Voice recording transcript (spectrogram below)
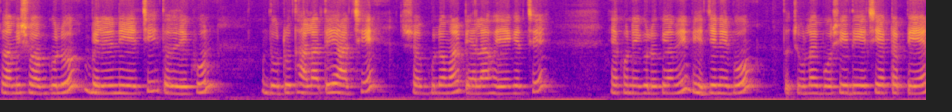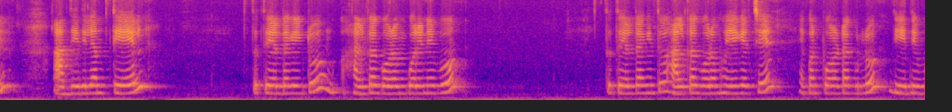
তো আমি সবগুলো বেলে নিয়েছি। তো দেখুন, দুটো থালাতে আছে, সবগুলো আমার বেলা হয়ে গেছে। এখন এগুলোকে আমি ভেজে নেব। তো চুলায় বসিয়ে দিয়েছি একটা প্যান আর দিয়ে দিলাম তেল। তো তেলটাকে একটু হালকা গরম করে নেব। তো তেলটা কিন্তু হালকা গরম হয়ে গেছে। এখন পরোটাগুলো দিয়ে দেব।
